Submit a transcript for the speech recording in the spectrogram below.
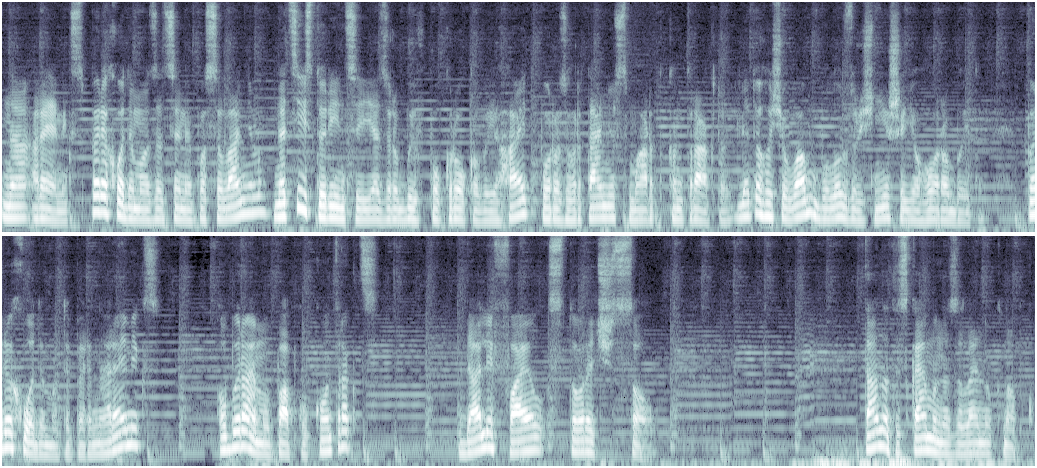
на Remix. Переходимо за цими посиланнями. На цій сторінці я зробив покроковий гайд по розгортанню смарт-контракту, для того, щоб вам було зручніше його робити. Переходимо тепер на Remix, обираємо папку Contracts, далі файл Storage Sol та натискаємо на зелену кнопку.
